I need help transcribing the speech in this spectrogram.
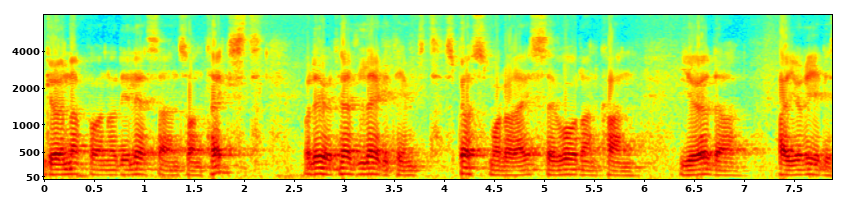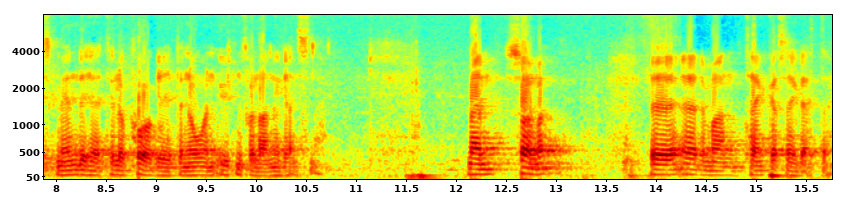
grunner på når de leser en sånn tekst. Og det er jo et helt legitimt spørsmål å reise hvordan kan jøder ha juridisk myndighet til å pågripe noen utenfor landegrensene. Men sånn er det man tenker seg dette.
